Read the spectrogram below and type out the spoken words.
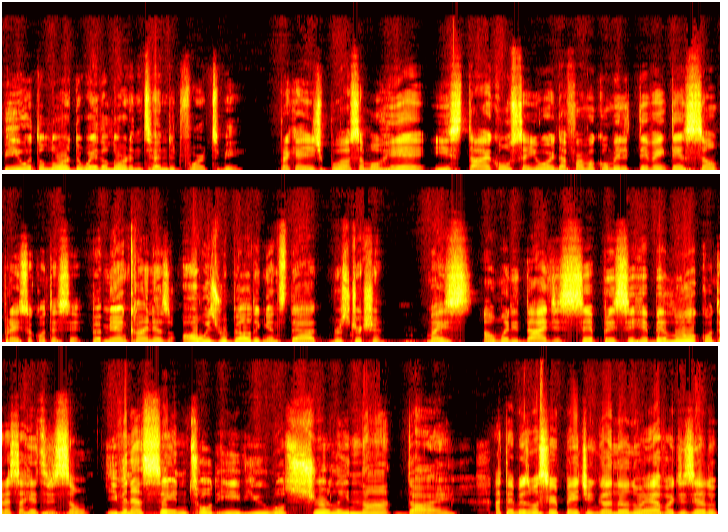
be with the Lord the way the Lord intended for it to be. para que a gente possa morrer e estar com o Senhor da forma como ele teve a intenção para isso acontecer. But mankind has always rebelled against that restriction. Mas a humanidade sempre se rebelou contra essa restrição. Even as Satan told Eve, You will surely not die. Até mesmo a serpente enganando Eva, dizendo:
